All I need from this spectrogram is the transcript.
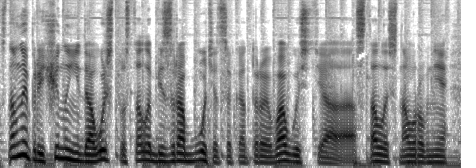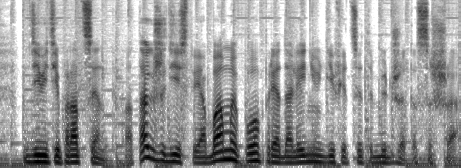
Основной причиной недовольства стала безработица, которая в августе осталась на уровне 9%, а также действия Обамы по преодолению дефицита бюджета США.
